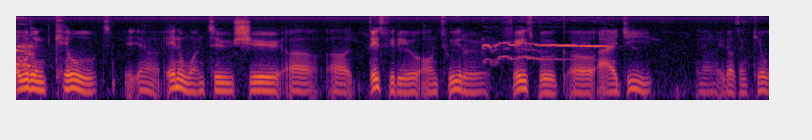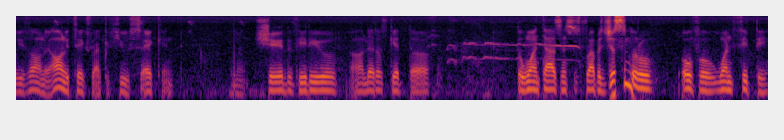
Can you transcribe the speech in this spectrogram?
it wouldn't kill uh, anyone to share uh, uh, this video on Twitter Facebook or IG you know it doesn't kill it only only takes like a few seconds you know, share the video. Uh, let us get the the 1,000 subscribers. Just a little over 150.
